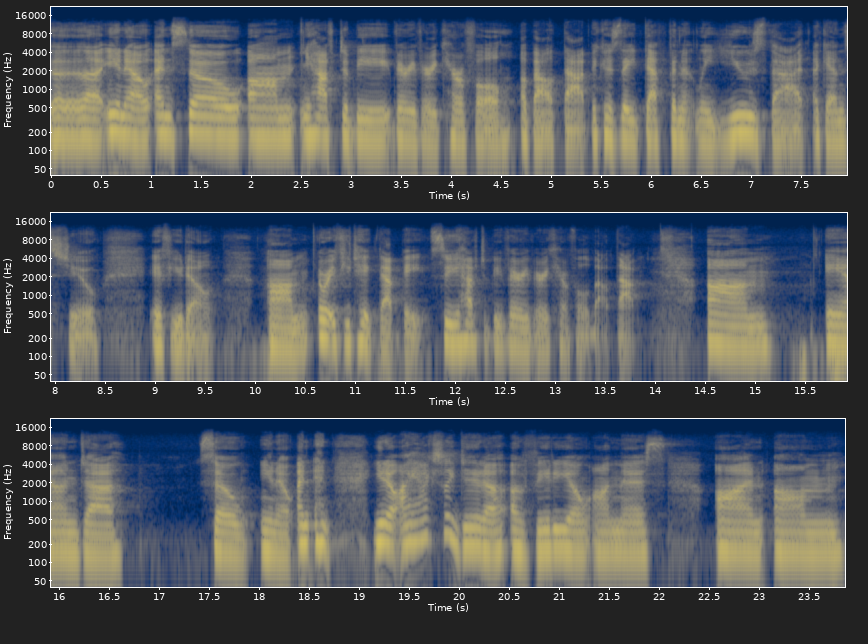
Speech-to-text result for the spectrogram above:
uh, you know, and so um, you have to be very, very careful about that because they definitely use that against you if you don't, um, or if you take that bait. So you have to be very, very careful about that. Um, and uh, so you know, and and you know, I actually did a, a video on this on um,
